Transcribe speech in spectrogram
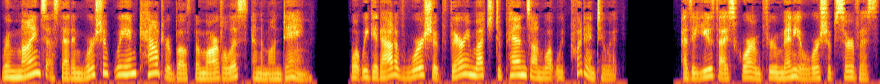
reminds us that in worship we encounter both the marvelous and the mundane. What we get out of worship very much depends on what we put into it. As a youth, I squirmed through many a worship service.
